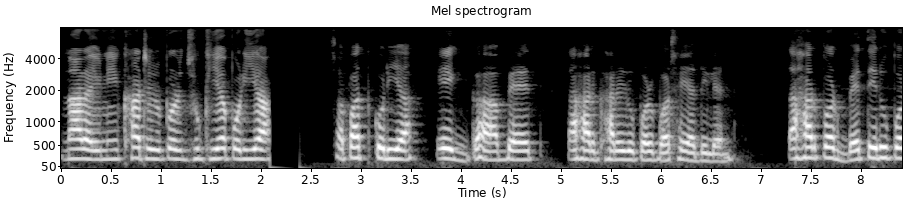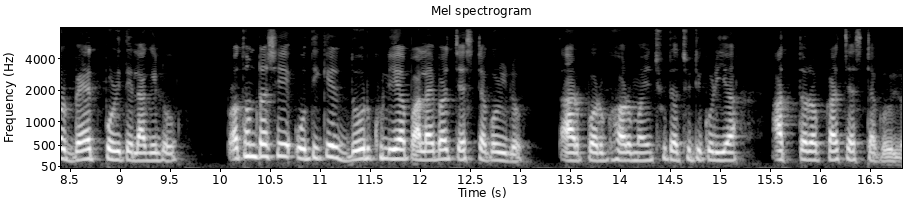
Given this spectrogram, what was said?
নারায়ণী খাটের উপর ঝুঁকিয়া পড়িয়া, সপাত করিয়া এক গা বেত তাহার ঘাড়ের উপর বসাইয়া দিলেন। তাহার পর বেতের উপর বেত পড়িতে লাগিল। প্রথমটা সে অতিকের দৌড় খুলিয়া পালাইবার চেষ্টা করিল। তারপর ঘরময় ছুটাছুটি করিয়া আত্মরক্ষার চেষ্টা করিল।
